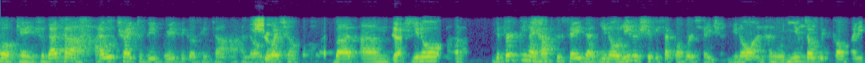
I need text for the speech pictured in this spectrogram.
Okay, so that's a, I will try to be brief because it's a, a long sure. question. But, um, yes. you know, um, the first thing I have to say that, you know, leadership is a conversation, you know, and, and when you mm-hmm. talk with companies,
